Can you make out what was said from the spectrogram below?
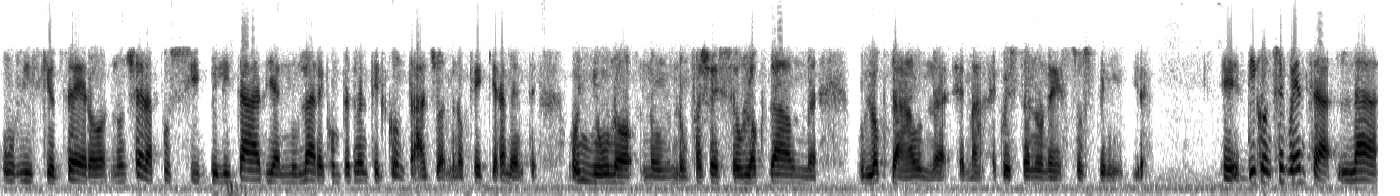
un rischio zero, non c'è la possibilità di annullare completamente il contagio, a meno che chiaramente ognuno non, non facesse un lockdown, un lockdown eh, ma questo non è sostenibile. Eh, di conseguenza la,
